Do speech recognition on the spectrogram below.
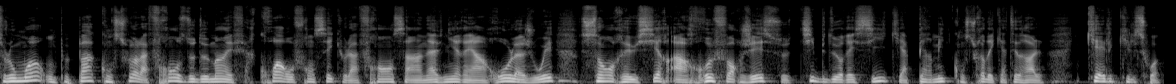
Selon moi, on ne peut pas construire la France de demain et faire croire aux Français que la France a un avenir et un rôle à jouer sans réussir à reforger ce type de récit qui a permis de construire des cathédrales, quels qu'ils soient.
